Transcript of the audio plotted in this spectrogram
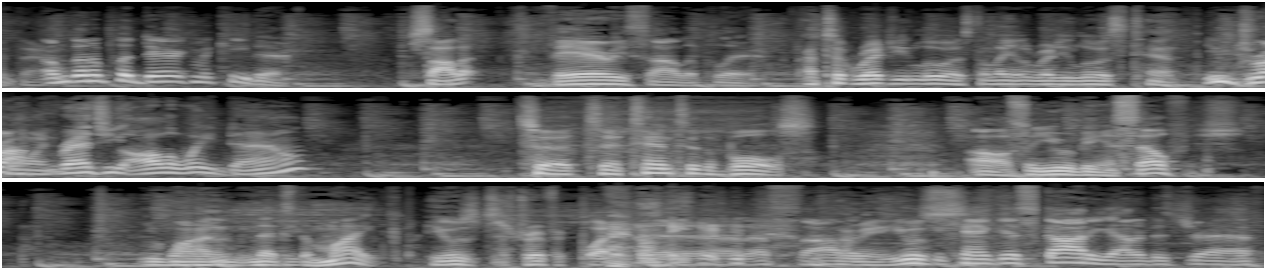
take. Smith. I'm gonna put Derrick McKey there. solid. Very solid player. I took Reggie Lewis, the late Reggie Lewis, tenth. You dropped Going Reggie all the way down. to to ten to the Bulls. Oh, so you were being selfish. You wanted him next to Mike. He was a terrific player. Yeah, that's solid. I mean, he was. You can't get Scotty out of this draft.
